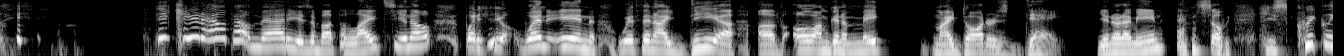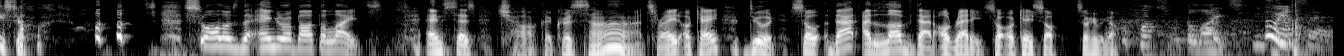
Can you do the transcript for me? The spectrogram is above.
he can't help how mad he is about the lights, you know? But he went in with an idea of, oh, I'm going to make my daughter's day. You know what I mean? And so he's quickly so. Swallows the anger about the lights and says chocolate croissants right okay dude so that i love that already so okay so so here we go What the fuck's with the lights? Oh, yeah.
